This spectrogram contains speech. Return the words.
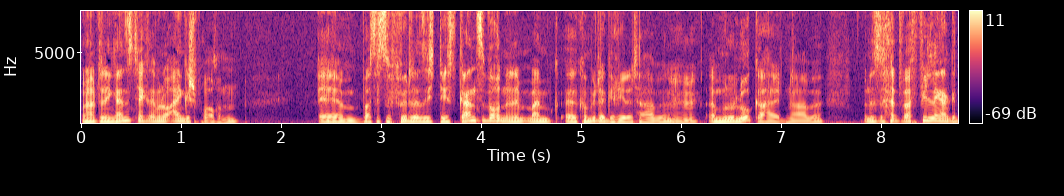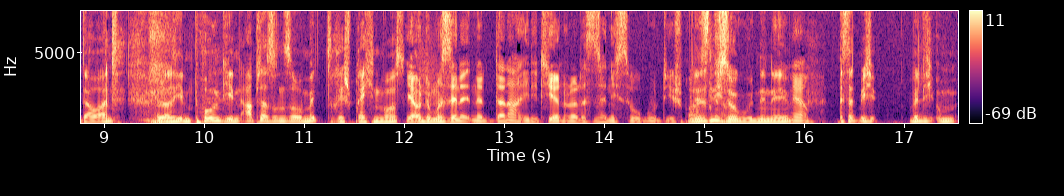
und habe dann den ganzen Text einfach nur eingesprochen. Ähm, was dazu führte, dass ich das ganze Wochenende mit meinem äh, Computer geredet habe, Mhm. einen Monolog gehalten habe. Und es hat war viel länger gedauert, weil du jeden Punkt, jeden Absatz und so mitsprechen musst. Ja, und du musst ja ne- ne- danach editieren, oder? Das ist ja nicht so gut, die Sprache. Das ist nicht so gut, nee, nee. Ja. Es hat mich wirklich um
